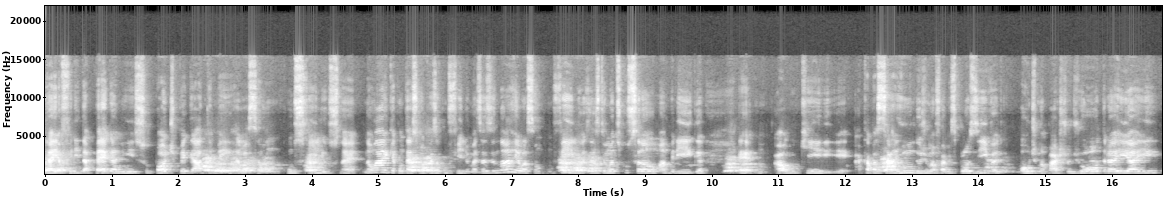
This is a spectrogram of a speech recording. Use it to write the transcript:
e aí a ferida pega nisso, pode pegar também em relação com os filhos, né? Não é que acontece uma coisa com o filho, mas às vezes na relação com o filho, às vezes tem uma discussão, uma briga, é, algo que acaba saindo de uma forma explosiva, ou de uma parte ou de outra, e aí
